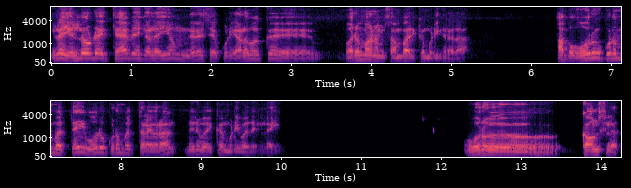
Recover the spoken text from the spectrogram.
இல்லை எல்லோருடைய தேவைகளையும் நிறைவு செய்யக்கூடிய அளவுக்கு வருமானம் சம்பாதிக்க முடிகிறதா? அப்போ ஒரு குடும்பத்தை ஒரு குடும்பத் தலைவரால் நிர்வகிக்க முடிவதில்லை. ஒரு கவுன்சிலர்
